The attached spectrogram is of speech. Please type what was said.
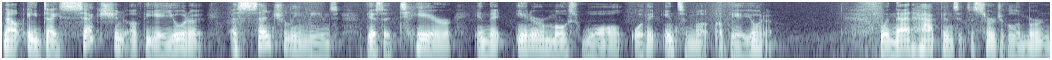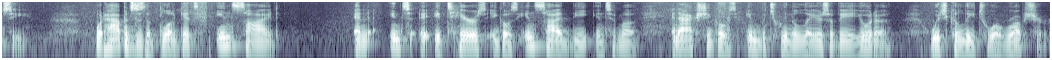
Now, a dissection of the aorta essentially means there's a tear in the innermost wall or the intima of the aorta. When that happens, it's a surgical emergency. What happens is the blood gets inside and it tears, it goes inside the intima and actually goes in between the layers of the aorta, which can lead to a rupture.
